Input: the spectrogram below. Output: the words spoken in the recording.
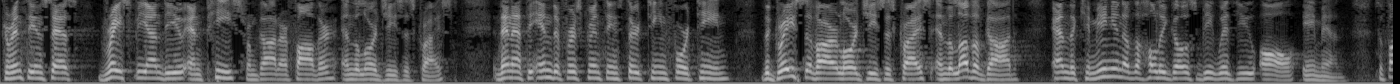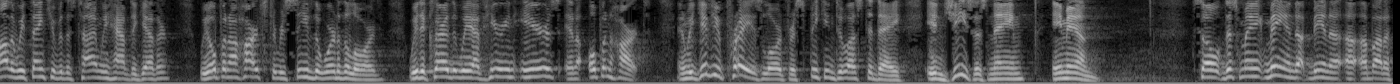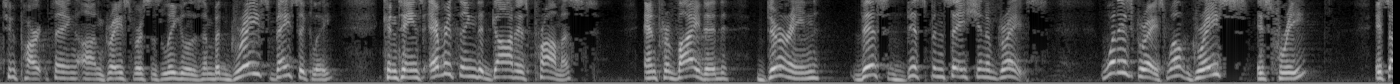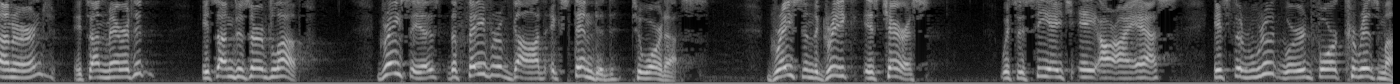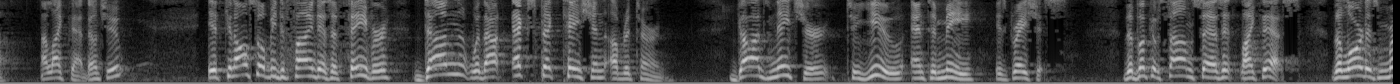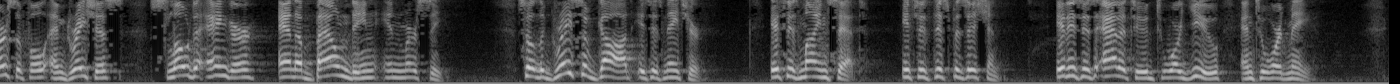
Corinthians says, Grace be unto you and peace from God our Father and the Lord Jesus Christ. then at the end of 1 Corinthians 13, 14, the grace of our Lord Jesus Christ and the love of God and the communion of the Holy Ghost be with you all. Amen. So, Father, we thank you for this time we have together. We open our hearts to receive the word of the Lord. We declare that we have hearing ears and an open heart. And we give you praise, Lord, for speaking to us today. In Jesus' name, Amen. So this may, may end up being a, a, about a two part thing on grace versus legalism, but grace basically contains everything that God has promised and provided during this dispensation of grace. What is grace? Well, grace is free, it's unearned, it's unmerited, it's undeserved love. Grace is the favor of God extended toward us. Grace in the Greek is charis, which is C H A R I S. It's the root word for charisma. I like that, don't you? It can also be defined as a favor done without expectation of return. God's nature to you and to me is gracious. The book of Psalms says it like this the Lord is merciful and gracious, slow to anger, and abounding in mercy. So the grace of God is His nature. It's His mindset. It's His disposition. It is His attitude toward you and toward me.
